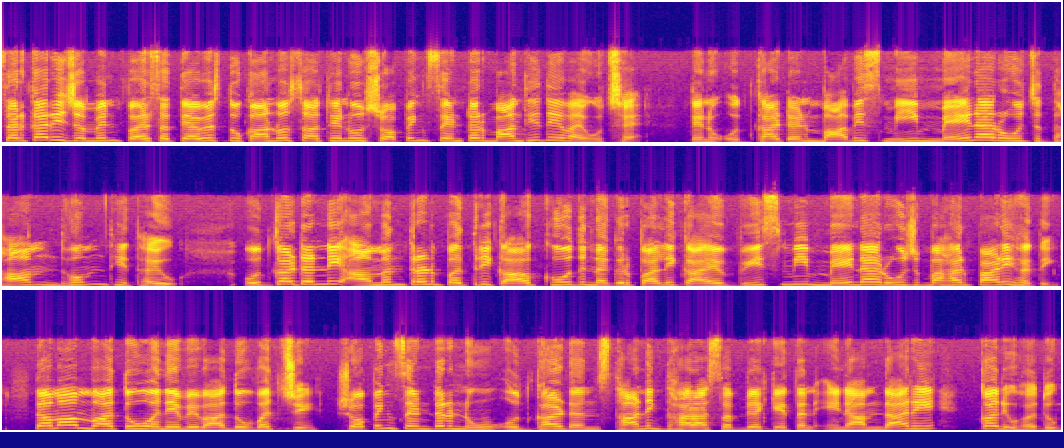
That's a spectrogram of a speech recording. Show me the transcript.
સરકારી જમીન પર સત્યાવીસ દુકાનો સાથેનું શોપિંગ સેન્ટર બાંધી દેવાયું છે. તેનું ઉદ્ઘાટન બાવીસમી મેના રોજ ધામધૂમથી થયું. ઉદ્ઘાટનની આમંત્રણ પત્રિકા ખુદ નગરપાલિકાએ વીસમી મેના રોજ બહાર પાડી હતી. તમામ વાતો અને વિવાદો વચ્ચે શોપિંગ સેન્ટરનું ઉદ્ઘાટન સ્થાનિક ધારાસભ્ય કેતન ઇનામદારે કર્યું હતું.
